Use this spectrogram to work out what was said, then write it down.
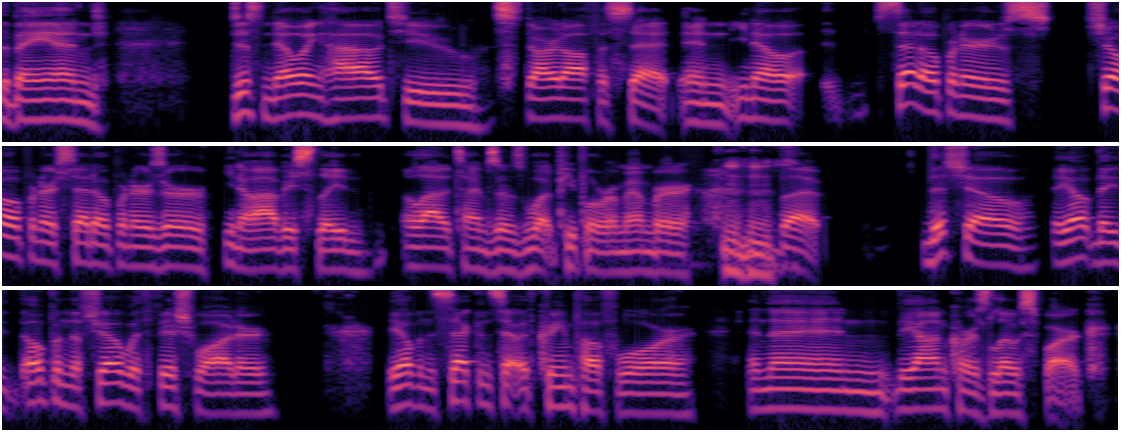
the band just knowing how to start off a set. And, you know, set openers, show openers, set openers are, you know, obviously a lot of times there's what people remember. Mhm. But this show, they op- they opened the show with Fishwater. They opened the second set with Cream Puff War, and then the encore's Low Spark.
